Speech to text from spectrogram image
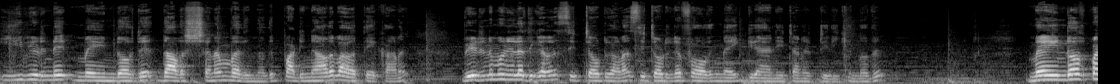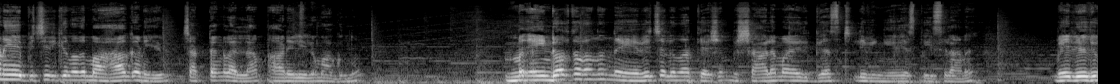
ഈ വീടിന്റെ മെയിൻ ഡോറിന്റെ ദർശനം വരുന്നത് പടിഞ്ഞാറ് ഭാഗത്തേക്കാണ്. വീടിന് മുന്നിലെത്തിക്കാൻ സിറ്റ് ഔട്ട് കാണാം. സിറ്റ് ഔട്ടിന്റെ ഫ്ലോറിങ്ങിനായി ഗ്രാനൈറ്റ് ആണ് ഇട്ടിരിക്കുന്നത്. മെയിൻ ഡോർ പണിയേൽപ്പിച്ചിരിക്കുന്നത് മഹാഗണിയും ചട്ടങ്ങളെല്ലാം ആണിലിലുമാകുന്നു മെയിൻ ഡോർ തുറന്ന് നേരെ ചെല്ലുന്ന അത്യാവശ്യം വിശാലമായ ഒരു ഗസ്റ്റ് ലിവിങ് ഏരിയ സ്പേസിലാണ് വലിയൊരു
